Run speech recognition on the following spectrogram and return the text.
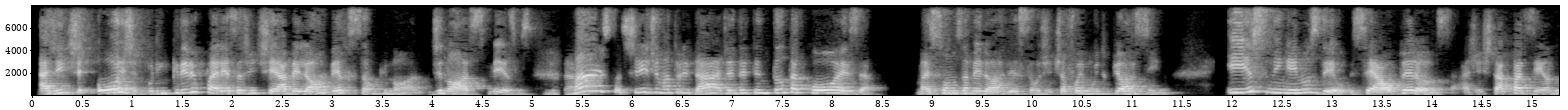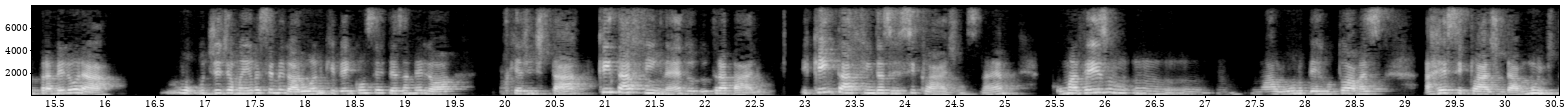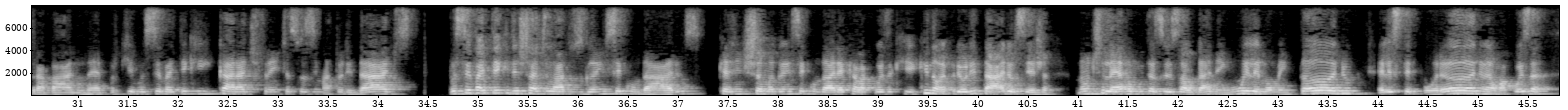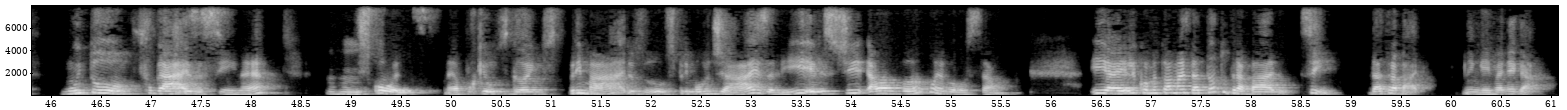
A gente, hoje, por incrível que pareça, a gente é a melhor versão que nós, de nós mesmos. Verdade. Mas estou cheio de maturidade, ainda tem tanta coisa. Mas somos a melhor versão. A gente já foi muito piorzinho. E isso ninguém nos deu. Isso é auto-herança. A gente está fazendo para melhorar. O, dia de amanhã vai ser melhor. O ano que vem, com certeza, melhor. Porque a gente está. Quem está afim né, do, do trabalho. E quem está afim das reciclagens, né? Uma vez um, um, um, aluno perguntou, ah, mas a reciclagem dá muito trabalho, né? Porque você vai ter que encarar de frente as suas imaturidades, você vai ter que deixar de lado os ganhos secundários, que a gente chama ganho secundário é aquela coisa que, que não é prioritária, ou seja, não te leva muitas vezes a lugar nenhum, ele é momentâneo, ele é extemporâneo, é uma coisa muito fugaz, assim, né? Uhum. escolhas, né? Porque os ganhos primários, os primordiais ali, eles te alavancam a evolução. E aí ele comentou, ah, mas dá tanto trabalho? Sim, dá trabalho, ninguém vai negar.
